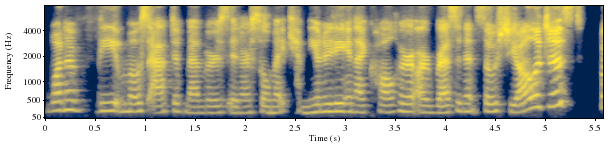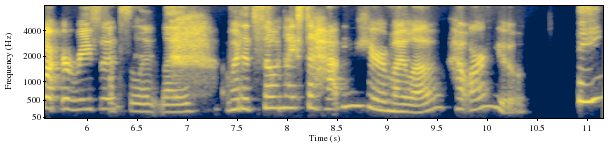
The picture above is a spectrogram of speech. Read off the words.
one of the most active members in our soulmate community, and I call her our resident sociologist for a reason. Absolutely. But it's so nice to have you here, my love. How are you? Thank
